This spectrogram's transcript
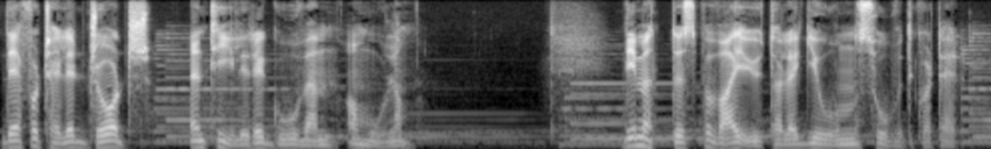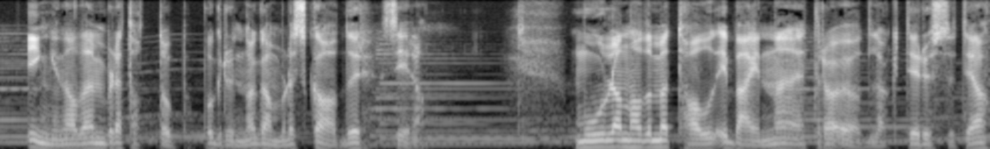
Det forteller George, en tidligere god venn av Moland. De møttes på vei ut av legionens hovedkvarter. Ingen av dem ble tatt opp pga. gamle skader, sier han. Moland hadde metall i beinet etter å ha ødelagt i russetida.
